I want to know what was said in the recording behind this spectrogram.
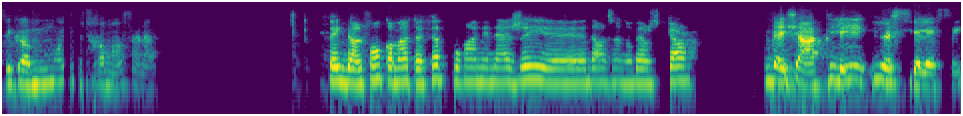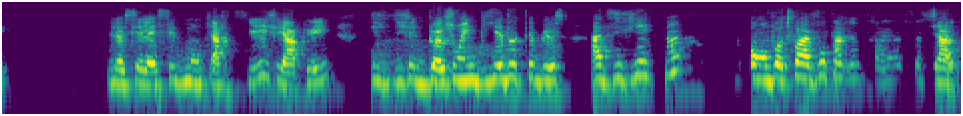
c'est comme moi, je me suis ramassée à la fait que dans le fond, comment tu as fait pour emménager euh, dans un auberge du cœur? Ben, j'ai appelé le CLSC, le CLSC de mon quartier. J'ai appelé, j'ai dit j'ai besoin de billets d'autobus. Elle dit Viens, on va te faire voir par une travailleuse sociale.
